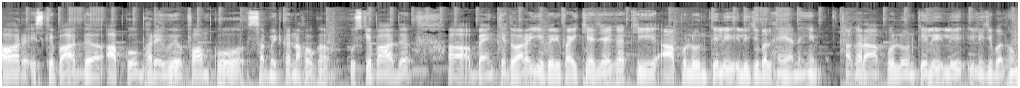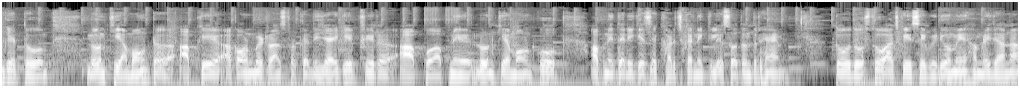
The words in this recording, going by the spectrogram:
और इसके बाद आपको भरे हुए फॉर्म को सबमिट करना होगा। उसके बाद बैंक के द्वारा ये वेरीफाई किया जाएगा कि आप लोन के लिए एलिजिबल हैं या नहीं। अगर आप लोन के लिए एलिजिबल होंगे तो लोन की अमाउंट आपके अकाउंट में ट्रांसफ़र कर दी जाएगी। फिर आप अपने लोन की अमाउंट को अपने तरीके से खर्च करने के लिए स्वतंत्र हैं। तो दोस्तों, आज के इस वीडियो में हमने जाना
